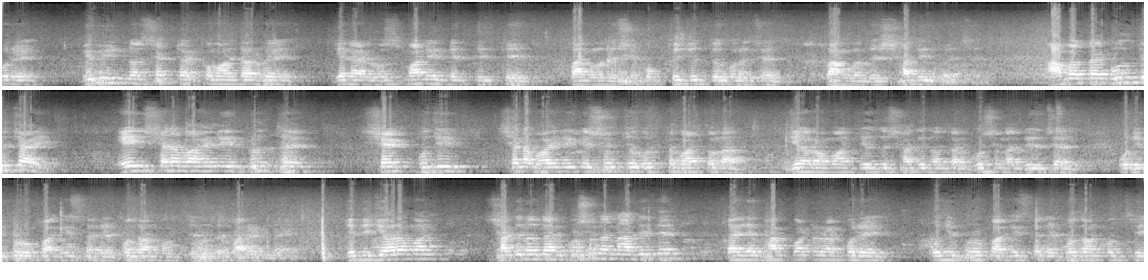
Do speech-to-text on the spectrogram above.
করে বিভিন্ন সেক্টর কমান্ডার হয়ে জেনারেল ওসমানের নেতৃত্বে বাংলাদেশে মুক্তিযুদ্ধ করেছেন, বাংলাদেশ স্বাধীন হয়েছে। আমরা তাই বলতে চাই, এই সেনাবাহিনীর বিরুদ্ধে শেখ মুজিব সেনাবাহিনীকে সহ্য করতে পারত না। জিয়া রহমান যেহেতু স্বাধীনতার ঘোষণা দিয়েছেন, উনি পুরো পাকিস্তানের প্রধানমন্ত্রী হতে পারেন নাই। যদি জিয়া রহমান স্বাধীনতার ঘোষণা না দিতেন, তাহলে ভাগ বটরা করে উনি পুরো পাকিস্তানের প্রধানমন্ত্রী,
